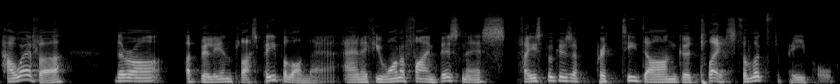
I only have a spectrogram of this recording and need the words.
However, there are a billion plus people on there. And if you want to find business, Facebook is a pretty darn good place to look for people.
